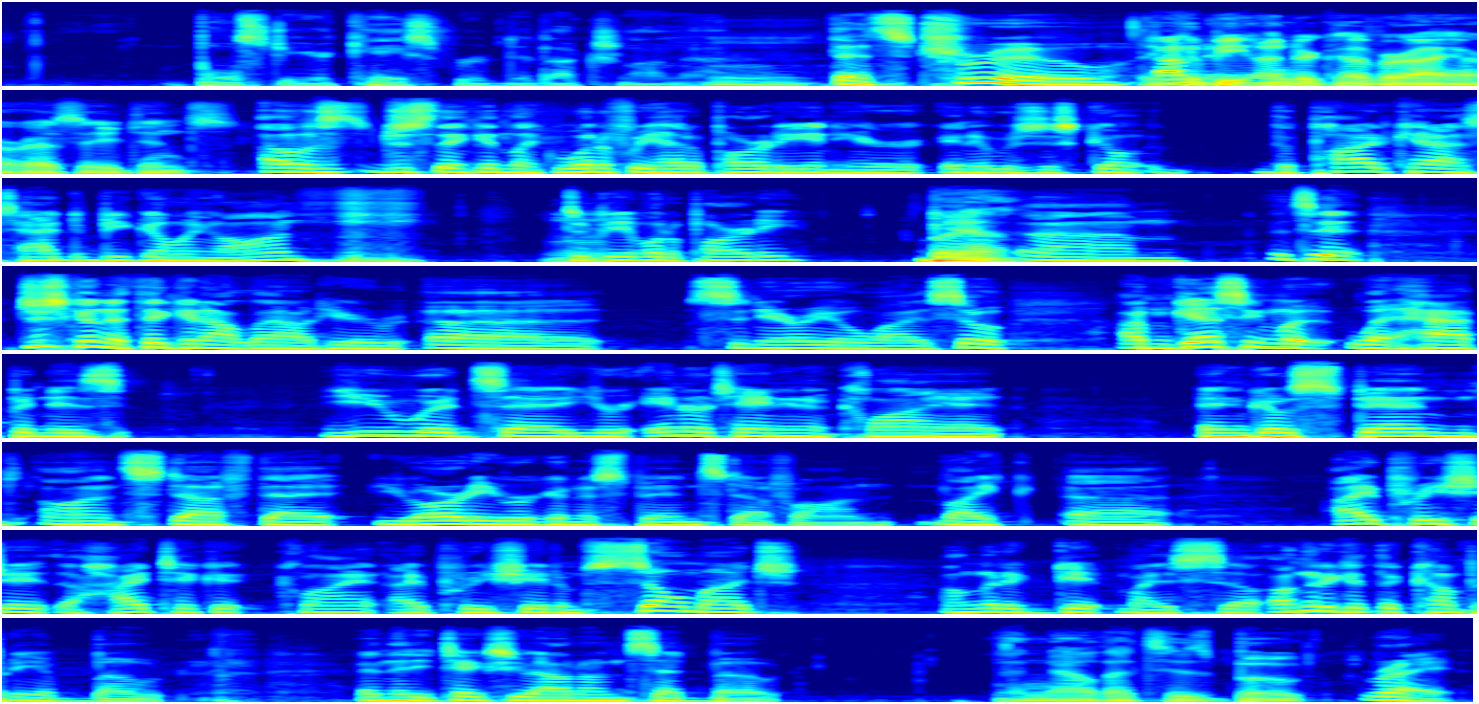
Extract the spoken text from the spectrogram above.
bolster your case for a deduction on that. that's true. They I'm- could be undercover IRS agents. I was just thinking, like, what if we had a party in here and it was just go? The podcast had to be going on to be able to party, but Mm. Yeah. um, it's a, just kind of thinking out loud here, uh, scenario wise. So I'm guessing what what happened is you would say you're entertaining a client and go spend on stuff that you already were going to spend stuff on. Like, uh, I appreciate the high ticket client. I appreciate him so much. I'm going to get myself, I'm going to get the company a boat. And then he takes you out on said boat. And now that's his boat. Right.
